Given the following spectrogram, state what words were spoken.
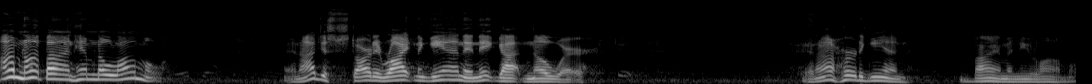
I'm not buying him no lawnmower. And I just started writing again, and it got nowhere. And I heard again, buy him a new lawnmower.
